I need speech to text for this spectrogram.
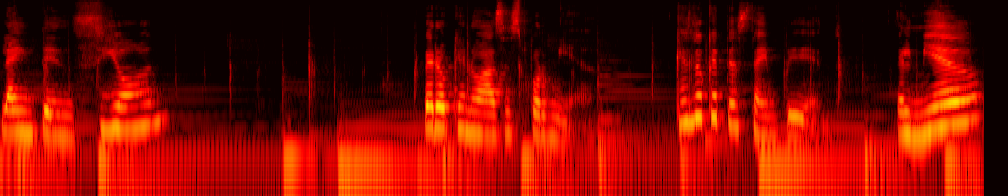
la intención pero que no haces por miedo. ¿Qué es lo que te está impidiendo? ¿El miedo?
